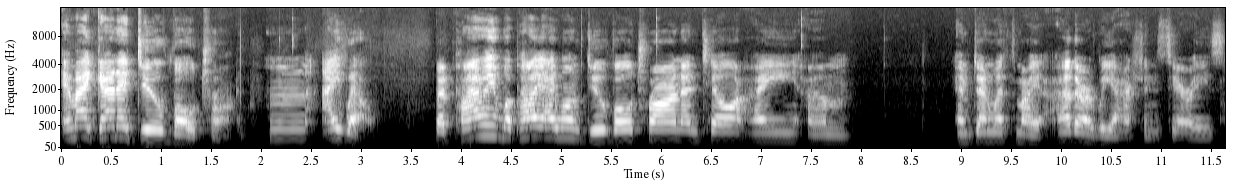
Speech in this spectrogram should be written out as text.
Am I gonna do Voltron? Hmm, I will. But probably, well, probably I won't do Voltron until I um, am done with my other reaction series.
